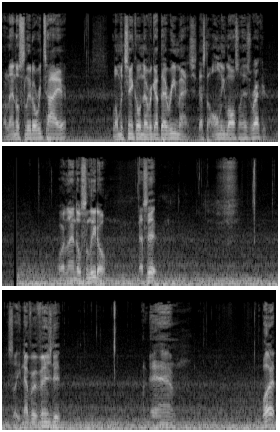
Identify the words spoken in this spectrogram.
Orlando Salido retired. Lomachenko never got that rematch. That's the only loss on his record. Orlando Salido. That's it. So he never avenged it. And but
